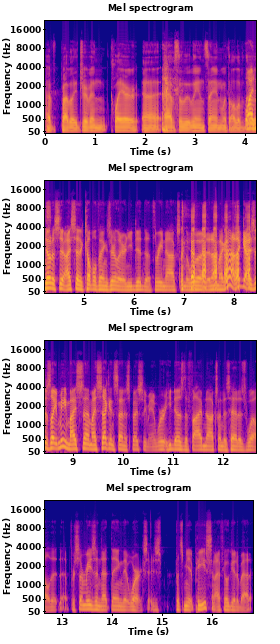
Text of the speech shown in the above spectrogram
I've probably driven Claire uh, absolutely insane with all of those. Well, I noticed it. I said a couple things earlier, and you did the three knocks on the wood, and I'm like, ah, that guy's just like me. My son, my second son, especially, man, where he does the five knocks on his head as well. That, that for some reason that thing that works. It just puts me at peace, and I feel good about it.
